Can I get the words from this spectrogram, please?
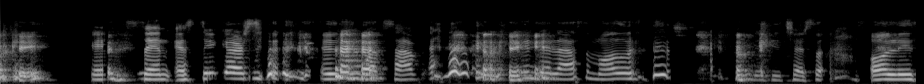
Okay. eh, send stickers in WhatsApp in the last module. The teachers only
